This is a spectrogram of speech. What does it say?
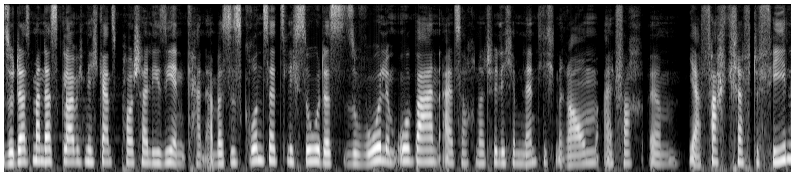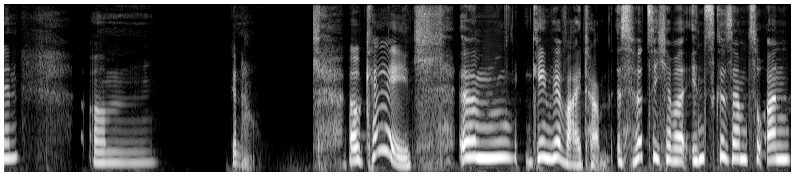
so dass man das, glaube ich, nicht ganz pauschalisieren kann. Aber es ist grundsätzlich so, dass sowohl im urbanen als auch natürlich im ländlichen Raum einfach ähm, ja, Fachkräfte fehlen. Ähm, genau. Okay, ähm, gehen wir weiter. Es hört sich aber insgesamt so an,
